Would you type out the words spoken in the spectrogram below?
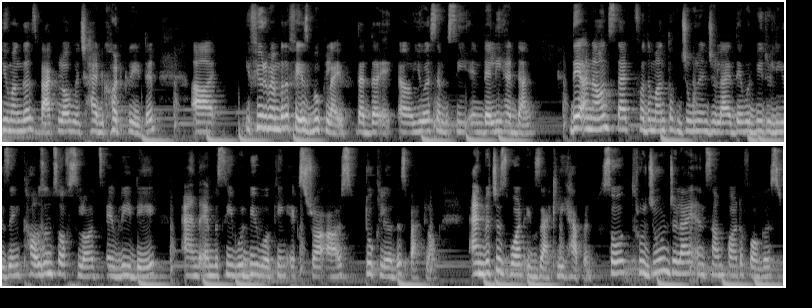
humongous backlog which had got created, uh, if you remember the Facebook Live that the uh, US Embassy in Delhi had done, they announced that for the month of June and July, they would be releasing thousands of slots every day and the embassy would be working extra hours to clear this backlog. And which is what exactly happened. So through June, July and some part of August,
